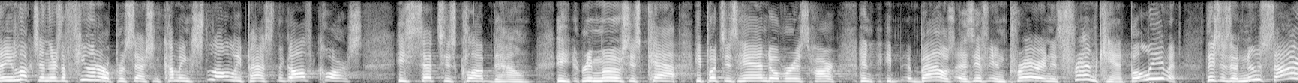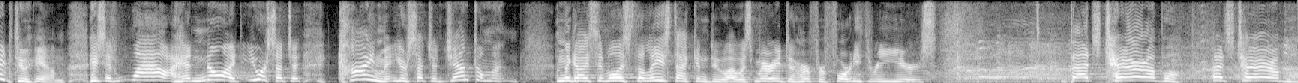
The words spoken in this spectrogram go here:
and he looks, and there's a funeral procession coming slowly past the golf course. He sets his club down, he removes his cap, he puts his hand over his heart, and he bows as if in prayer, and his friend can't believe it. This is a new side to him. He says, Wow, I had no idea. You are such a kind man, you're such a gentleman. And the guy said, Well, it's the least I can do. I was married to her for 43 years. That's terrible. That's terrible.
